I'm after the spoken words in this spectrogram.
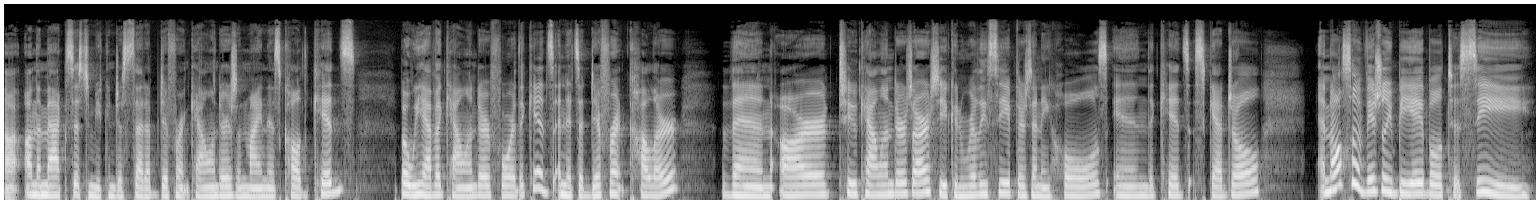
uh, on the Mac system, you can just set up different calendars, and mine is called Kids. But we have a calendar for the kids, and it's a different color than our two calendars are. So you can really see if there's any holes in the kids' schedule and also visually be able to see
